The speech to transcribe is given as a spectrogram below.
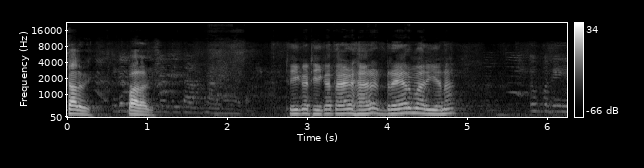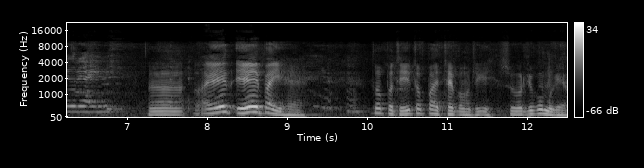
ਚੱਲ ਵੀ ਪਾਲਾ ਜੀ। ਠੀਕ ਆ ਠੀਕ ਆ ਤਾਂ ਹਰ ਡਰਾਇਰ ਮਾਰੀ ਆ ਨਾ। ਧੁੱਪ ਦੀ ਯੂਰੀ ਆਈ ਵੀ ਹਾਂ ਇਹ ਇਹ ਭਾਈ ਹੈ। ਧੁੱਪ ਥੀ ਧੁੱਪ ਇੱਥੇ ਪਹੁੰਚ ਗਈ। ਸੂਰਜ ਘੁੰਮ ਗਿਆ।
